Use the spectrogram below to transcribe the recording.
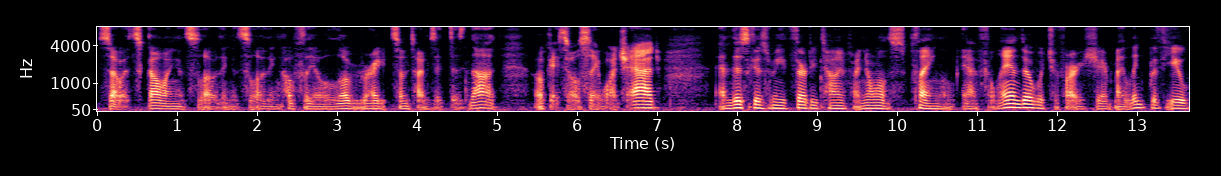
So it's going, it's loading, it's loading. Hopefully it will load right. Sometimes it does not. Okay, so I'll say watch ad. And this gives me 30 times my normal is playing ad for Lambda, which I've already shared my link with you.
